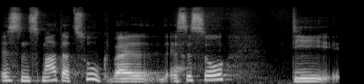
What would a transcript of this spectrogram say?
Ist ein smarter Zug, weil ja. es ist so, die,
